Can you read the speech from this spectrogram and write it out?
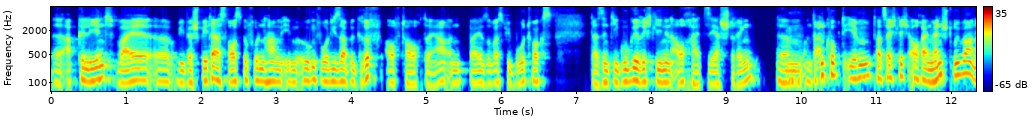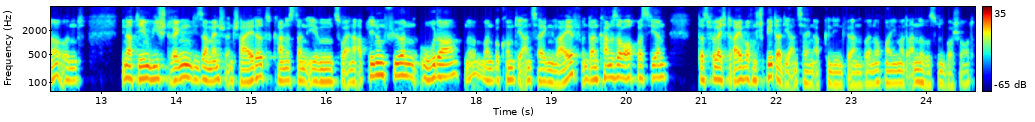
äh, abgelehnt, weil, äh, wie wir später erst rausgefunden haben, eben irgendwo dieser Begriff auftauchte. Ja? Und bei sowas wie Botox, da sind die Google-Richtlinien auch halt sehr streng. Ähm, mhm. Und dann guckt eben tatsächlich auch ein Mensch drüber ne? und je nachdem, wie streng dieser Mensch entscheidet, kann es dann eben zu einer Ablehnung führen oder ne, man bekommt die Anzeigen live und dann kann es aber auch passieren, dass vielleicht drei Wochen später die Anzeigen abgelehnt werden, weil nochmal jemand anderes rüberschaut.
